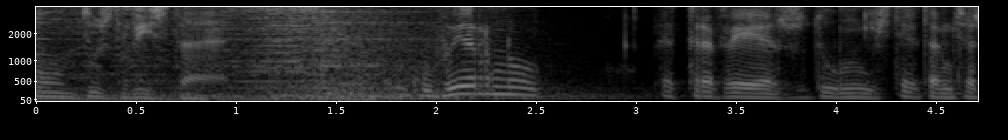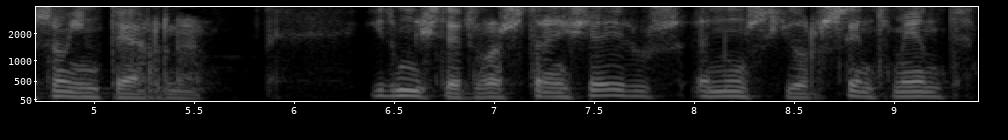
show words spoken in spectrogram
Pontos de Vista. O Governo, através do Ministério da Administração Interna e do Ministério dos Negócios Estrangeiros, anunciou recentemente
